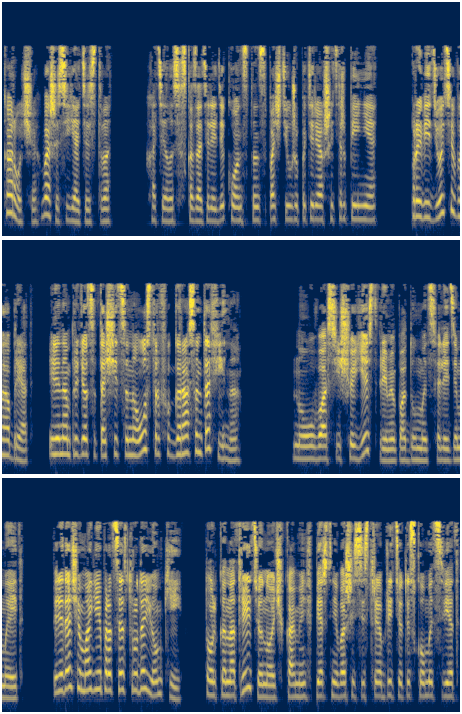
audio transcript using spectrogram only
«Короче, ваше сиятельство», — хотелось сказать леди Констанс, почти уже потерявшей терпение, «проведете вы обряд, или нам придется тащиться на остров гора Сантафина?» Но у вас еще есть время подумать, леди Мэйд. Передача магии процесс трудоемкий. Только на третью ночь камень в перстне вашей сестры обретет искомый цвет.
